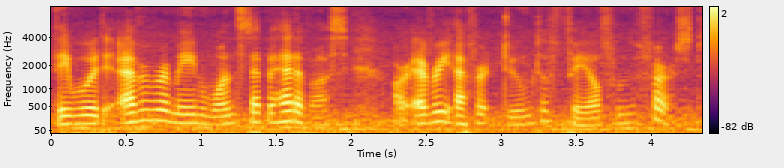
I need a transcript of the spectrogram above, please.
They would ever remain one step ahead of us, our every effort doomed to fail from the first.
